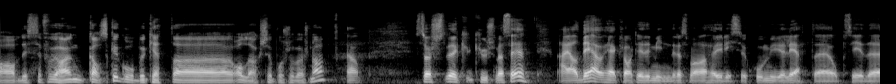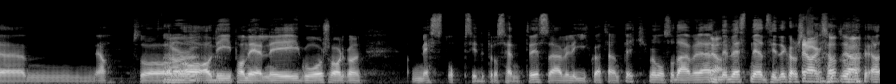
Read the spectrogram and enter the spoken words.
av disse? For vi har en ganske god bukett av oljeaksjer på Oslo Børs nå. Ja. Størst kursmessig? Nei, ja, Det er jo helt klart i det mindre som har høy risiko, mye leteoppside. Mm, ja, så Av de panelene i går så var det mest oppside prosentvis, så er vel IK Atlantic. Men også der er vel det mest nedside, kanskje. Ja, ikke sant? Ja. ja.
